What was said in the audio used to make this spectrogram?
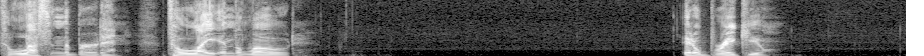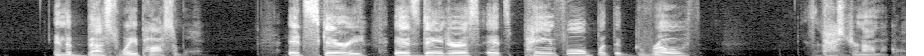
to lessen the burden, to lighten the load. It'll break you in the best way possible. It's scary, it's dangerous, it's painful, but the growth is astronomical.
